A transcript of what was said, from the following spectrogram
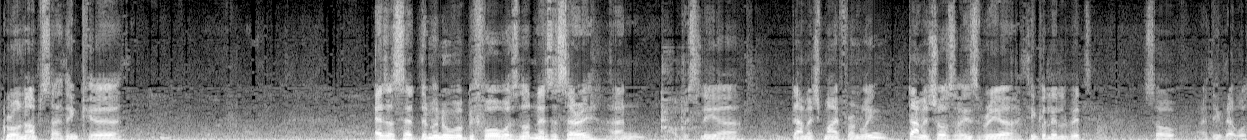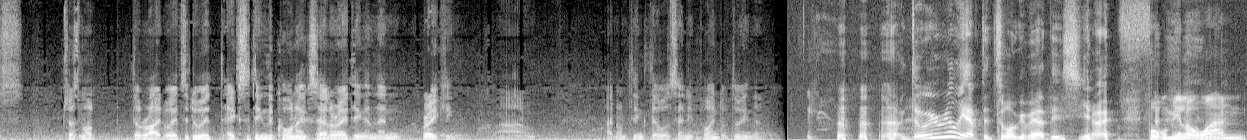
grown-ups. I think, uh, as I said, the maneuver before was not necessary, and obviously uh, damaged my front wing, damaged also his rear. I think a little bit. So I think that was just not the right way to do it, exiting the corner, accelerating, and then braking. Um, I don't think there was any point of doing that. Do we really have to talk about this? You know, Formula One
